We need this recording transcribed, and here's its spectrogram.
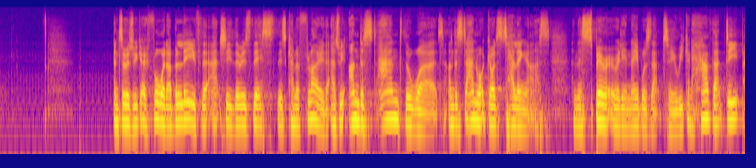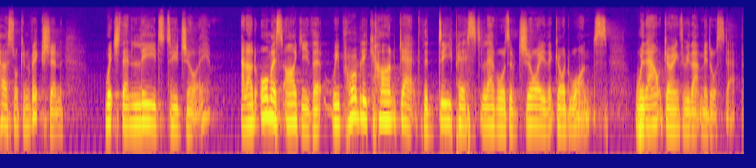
And so, as we go forward, I believe that actually there is this, this kind of flow that as we understand the word, understand what God's telling us, and the Spirit really enables that too, we can have that deep personal conviction, which then leads to joy. And I'd almost argue that we probably can't get the deepest levels of joy that God wants without going through that middle step,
